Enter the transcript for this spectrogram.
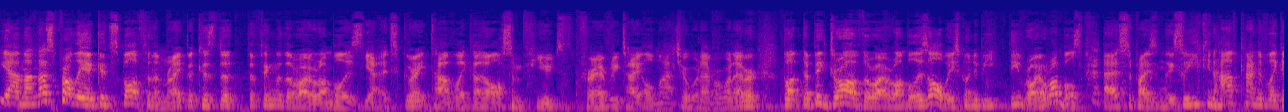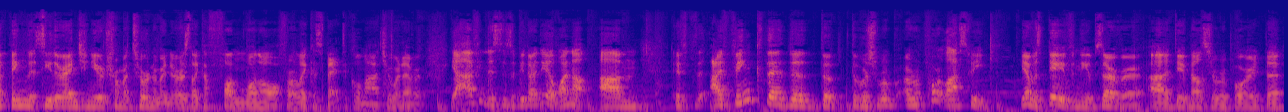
Yeah, man, that's probably a good spot for them, right? Because the the thing with the Royal Rumble is, yeah, it's great to have like an awesome feud for every title match or whatever, whatever. But the big draw of the Royal Rumble is always going to be the Royal Rumbles. Uh, surprisingly So you can have kind of like a thing that's either engineered from a tournament or is like a fun one-off or like a spectacle match or whatever. Yeah, I think this is a good idea. Why not? Um, if the, I think that the, the there was a report last week. Yeah, it was Dave in the Observer. Uh, Dave Meltzer reported that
